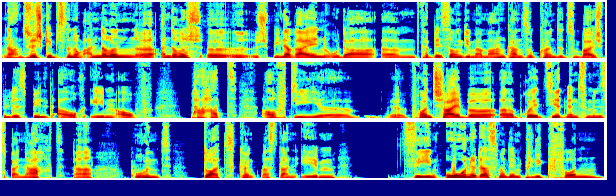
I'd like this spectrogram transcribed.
natürlich gibt es da noch anderen, äh, andere äh, Spielereien oder ähm, Verbesserungen, die man machen kann. So könnte zum Beispiel das Bild auch eben auf HUD auf die äh, äh, Frontscheibe projiziert werden, zumindest bei Nacht. Ja. Und dort könnte man es dann eben sehen, ohne dass man den Blick von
